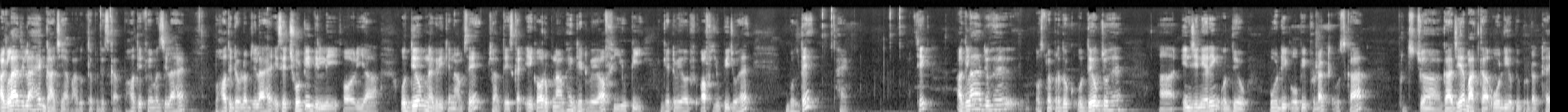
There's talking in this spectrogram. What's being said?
अगला ज़िला है गाज़ियाबाद, उत्तर प्रदेश का। बहुत ही फ़ेमस ज़िला है, बहुत ही डेवलप ज़िला है। इसे छोटी दिल्ली और या उद्योग नगरी के नाम से चलते इसका एक और उपनाम है gateway of UP gateway of UP जो है बोलते हैं। ठीक? अगला जो है, उसमें प्रमुख उद्योग जो है इंजीनियरिंग उद्योग O D O P product उसका गाजियाबाद का O D O P product है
